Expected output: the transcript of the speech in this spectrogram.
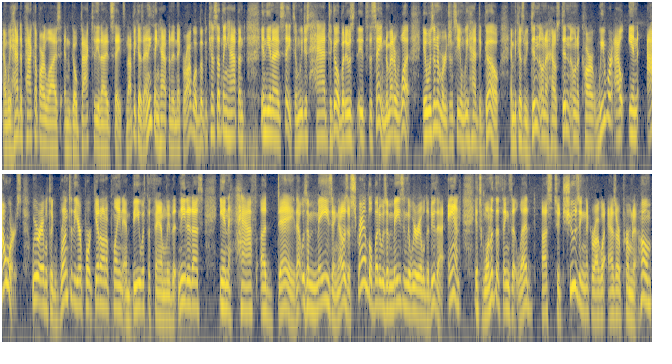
and we had to pack up our lives and go back to the United States. Not because anything happened in Nicaragua, but because something happened in the United States, and we just had to go. But it was it's the same, no matter what. It was an emergency, and we had to go. And because we didn't own a house, didn't own a car, we were out in hours. We were able to run to the airport, get on a plane, and be with the family that needed us in half a day. That was amazing. That was a scramble, but it was amazing that we were able to do that. And it's one of the things that led us to choosing Nicaragua as our permanent home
